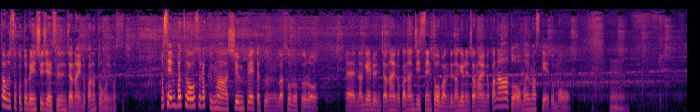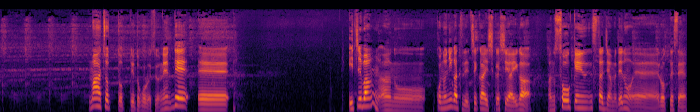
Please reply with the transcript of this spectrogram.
多分そこと練習試合するんじゃないのかなと思います。まあ、先発はおそらく、まあ、俊平太君がそろそろ、えー、投げるんじゃないのかな、実戦登板で投げるんじゃないのかなとは思いますけれども、うん。まあちょっとっていうところですよね。で、えー、一番、あのー、この2月で近い試合が、あの、創建スタジアムでの、えー、ロッテ戦。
